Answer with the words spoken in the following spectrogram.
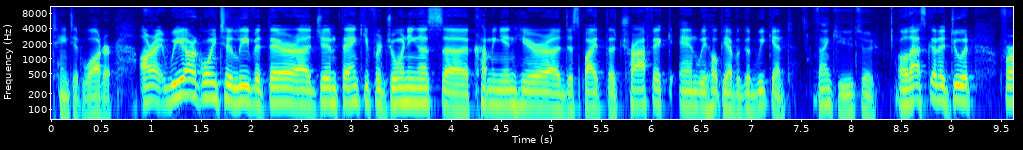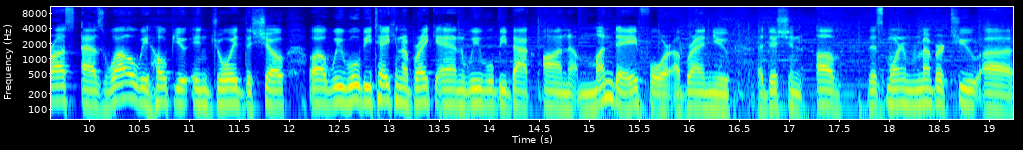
tainted water. All right, we are going to leave it there. Jim, thank you for joining us, coming in here despite the traffic, and we hope you have a good weekend. Thank you, you too. Well, that's going to do it for us as well. We hope you enjoyed the show. Uh, we will be taking a break and we will be back on Monday for a brand new edition of This Morning. Remember to uh,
